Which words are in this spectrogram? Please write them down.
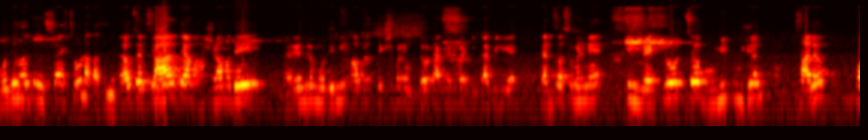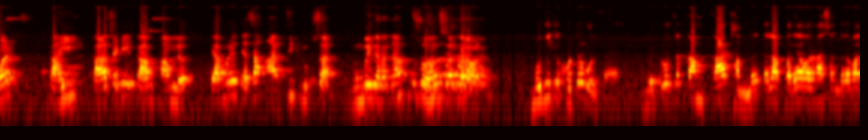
मोदींवरती विश्वास ठेवू नका तुम्ही. काल त्या भाषणामध्ये नरेंद्र मोदींनी अप्रत्यक्षपणे उद्धव ठाकरेंवर टीका केली आहे. त्यांचं असं म्हणणं आहे की मेट्रोचं भूमिपूजन झालं पण काही काळासाठी काम थांबलं. त्यामुळे त्याचा आर्थिक नुकसान मुंबईकरांना सहन करावं लागलं. मोदी ते खोटं बोलत आहे मेट्रोचं काम का थांबलं? त्याला पर्यावरणासंदर्भात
